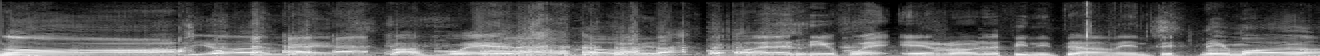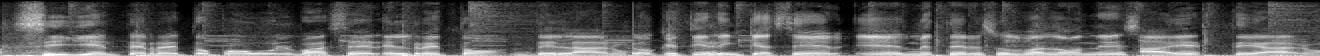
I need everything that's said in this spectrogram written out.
No. Adiós, güey. Para afuera. No, Paul. Ahora sí fue error definitivamente. Ni modo. Siguiente reto, Paul, va a ser el reto del aro. Lo que tienen que hacer es meter esos balones a este aro.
